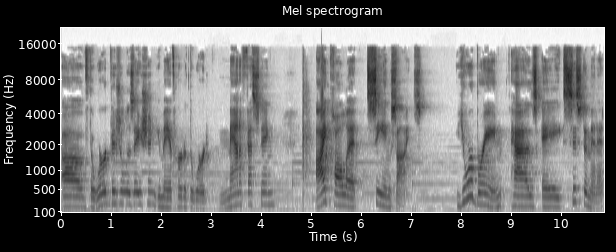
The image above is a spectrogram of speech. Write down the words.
of the word visualization. You may have heard of the word manifesting. I call it seeing signs. Your brain has a system in it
